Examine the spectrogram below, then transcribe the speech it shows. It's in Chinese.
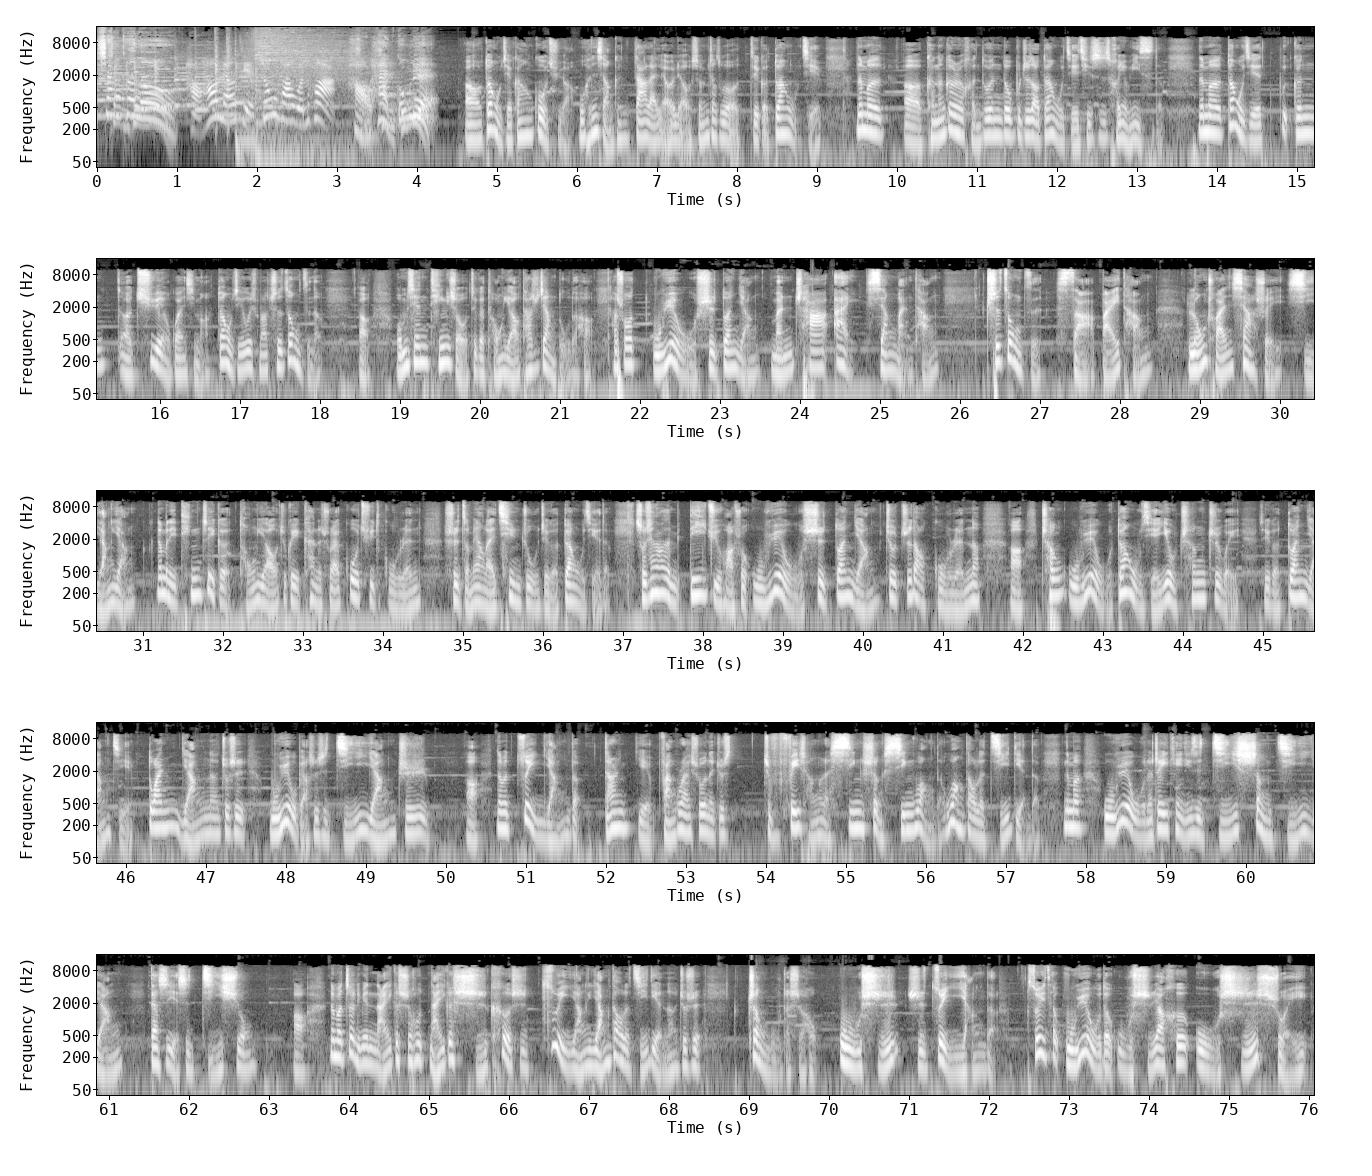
上课喽！好好了解中华文化，好汉攻略。呃，端午节刚刚过去啊，我很想跟大家来聊一聊什么叫做这个端午节。那么，呃，可能个人很多人都不知道，端午节其实是很有意思的。那么，端午节不跟呃屈原有关系吗？端午节为什么要吃粽子呢？啊，我们先听一首这个童谣，它是这样读的哈。他说：“五月五是端阳，门插艾香满堂，吃粽子撒白糖，龙船下水喜洋洋。”那么你听这个童谣，就可以看得出来，过去的古人是怎么样来庆祝这个端午节的。首先，他的第一句话说“五月五是端阳”，就知道古人呢啊称五月五端午节，又称之为这个端阳节。端阳呢，就是五月五表示是极阳之日啊。那么最阳的，当然也反过来说呢，就是。就非常的兴盛兴旺的，旺到了极点的。那么五月五的这一天已经是极盛极阳，但是也是极凶啊。那么这里面哪一个时候哪一个时刻是最阳阳到了极点呢？就是正午的时候，午时是最阳的。所以在五月五的午时要喝午时水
